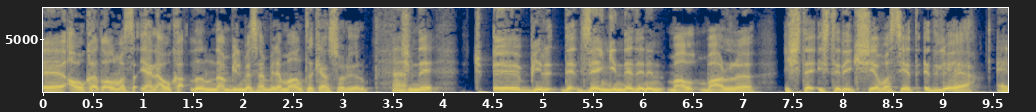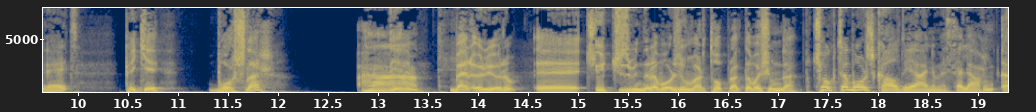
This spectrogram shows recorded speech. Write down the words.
e, avukat olmasa yani avukatlığından bilmesen bile mantıken soruyorum. Evet. Şimdi e, bir de, zengin dedenin mal varlığı işte istediği kişiye vasiyet ediliyor ya. Evet. Peki borçlar? Ha. Diyelim ben ölüyorum. E, 300 bin lira borcum var toprakta başımda. Çok da borç kaldı yani mesela. E,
